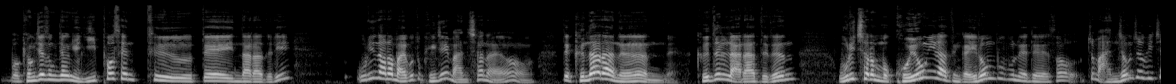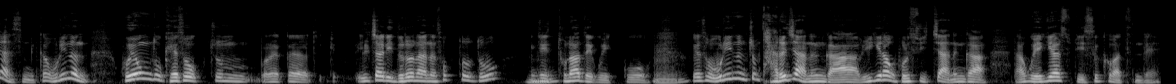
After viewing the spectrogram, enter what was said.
뭐 경제 성장률 2%대인 나라들이 우리나라 말고도 굉장히 많잖아요. 근데 그 나라는 네. 그들 나라들은 우리처럼 뭐 고용이라든가 이런 부분에 대해서 좀 안정적이지 않습니까? 우리는 고용도 계속 좀 뭐랄까요 일자리 늘어나는 속도도 굉장히 음. 둔화되고 있고 음. 그래서 우리는 좀 다르지 않은가 위기라고 볼 수 있지 않은가라고 얘기할 수도 있을 것 같은데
